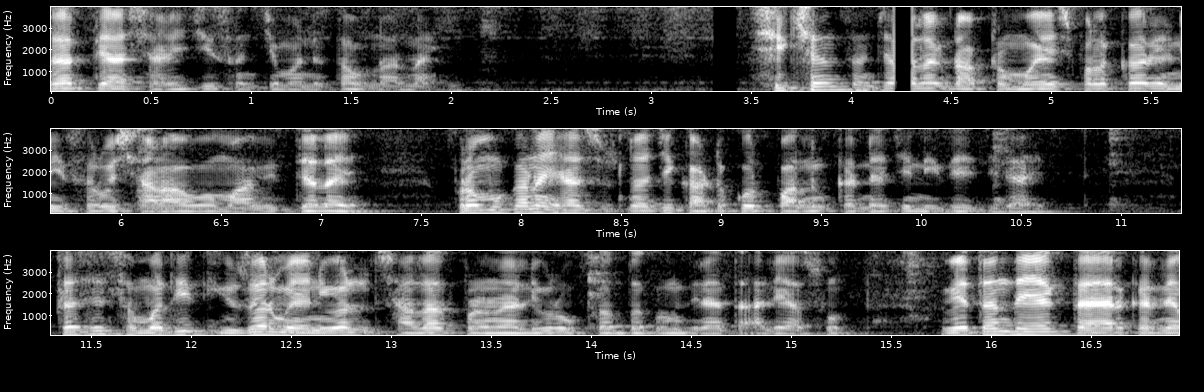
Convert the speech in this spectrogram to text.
तर त्या शाळेची संचमान्यता होणार नाही. शिक्षण संचालक डॉक्टर महेश पालकर यांनी सर्व शाळा व महाविद्यालय प्रमुखांना ह्या सूचनाचे काटेकोर पालन करण्याचे निर्देश दिले आहेत. तसेच संबंधित युजर मॅन्युअल शाला प्रणालीवर उपलब्ध करून देण्यात आले असून वेतन देयक तयार करण्या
